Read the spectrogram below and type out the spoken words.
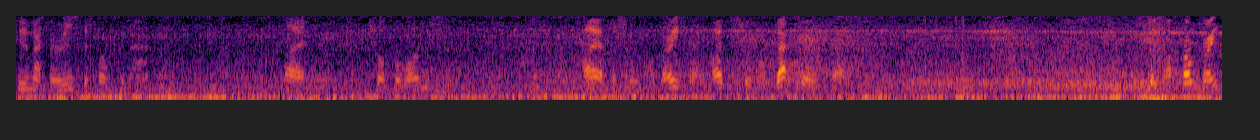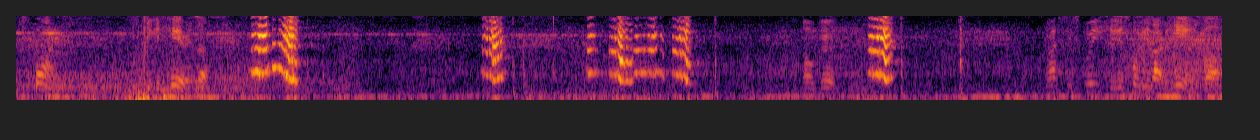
two macaroons before tonight, like chocolate ones. I have to sort my brake out. I have to sort my back brake out. Look, my front brake's fine. You can hear it, look. Not good. Nice and squeaky, it's what you like to hear, but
